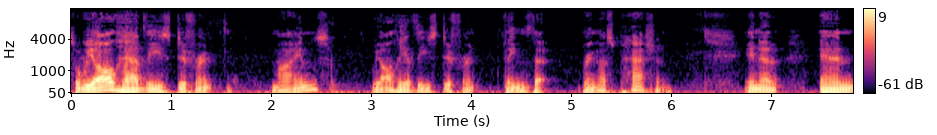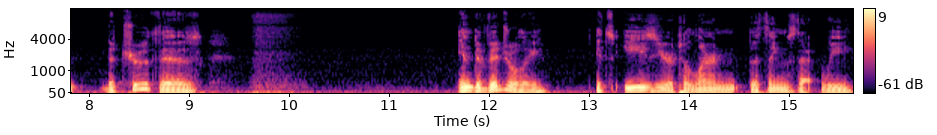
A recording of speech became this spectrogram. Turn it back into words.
So we all have these different minds. We all have these different things that bring us passion. In a, and the truth is, individually, it's easier to learn the things that we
